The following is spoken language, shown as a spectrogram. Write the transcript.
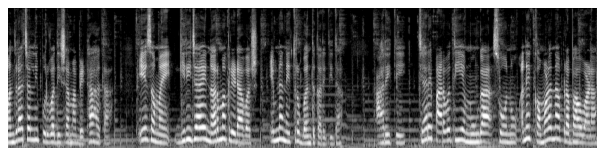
મંદ્રાચલની પૂર્વ દિશામાં બેઠા હતા, એ સમયે ગિરિજાએ નર્મ ક્રીડાવશ એમના નેત્રો બંધ કરી દીધા. આ રીતે, જ્યારે પાર્વતીએ મૂંગા, સોનું અને કમળના પ્રભાવવાળા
